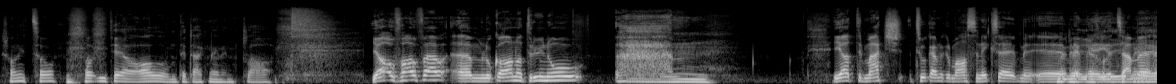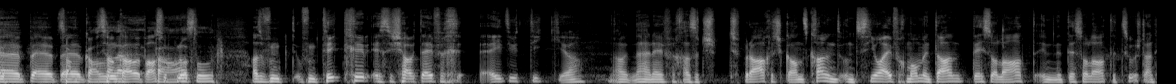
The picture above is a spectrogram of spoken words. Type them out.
schon nicht so, so ideal und der Tag ihn entlassen. Ja, auf jeden Fall, ähm, Lugano 3-0, ähm, ich habe den Match zugegebenermaßen nicht gesehen. Wir, äh, wir, wir haben ja zusammen äh, äh, St. Gallen, Basel, Basel. Also auf dem, auf dem Ticker, es ist halt einfach eindeutig, ja, halt einfach, also die Sprache ist ganz klar und, und Sion einfach momentan desolat, in einem desolaten Zustand.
